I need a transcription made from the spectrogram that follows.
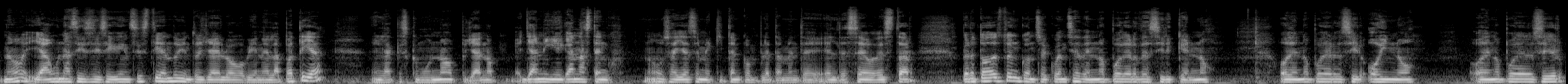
¿no? Y aún así se sigue insistiendo y entonces ya luego viene la apatía, en la que es como, no, pues ya no, ya ni ganas tengo, ¿no? O sea, ya se me quitan completamente el deseo de estar, pero todo esto en consecuencia de no poder decir que no, o de no poder decir hoy no, o de no poder decir,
